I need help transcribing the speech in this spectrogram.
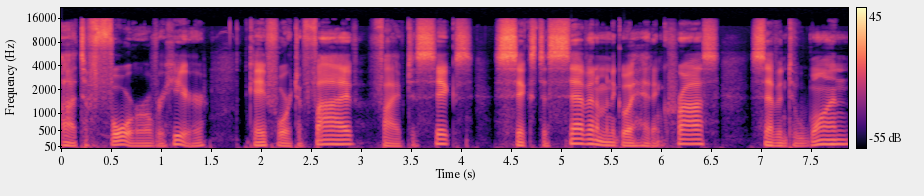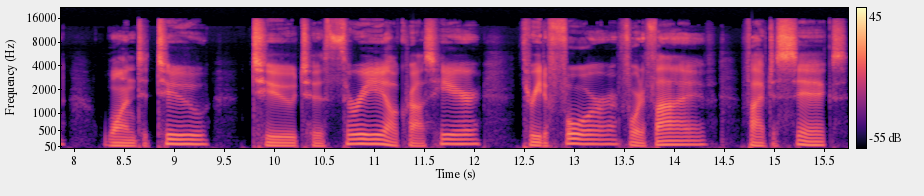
uh, to four over here. Okay, four to five, five to six, six to seven. I'm going to go ahead and cross seven to one, one to two, two to three. I'll cross here, three to four, four to five, five to six,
